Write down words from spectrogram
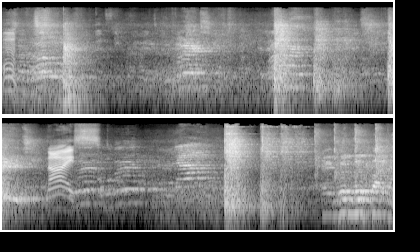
Mm. Nice. And good live by the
